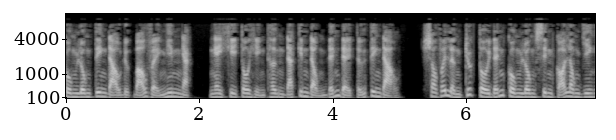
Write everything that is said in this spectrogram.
cùng lùng tiên đạo được bảo vệ nghiêm ngặt, ngay khi tôi hiện thân đã kinh động đến đệ tử tiên đạo. So với lần trước tôi đến Côn Lôn xin cỏ Long Diên,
